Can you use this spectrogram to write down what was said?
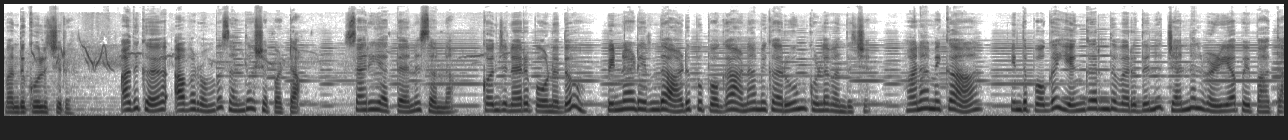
வந்து குளிச்சிரு. அதுக்கு அவ ரொம்ப சந்தோஷப்பட்டா. சரி அத்தைன்னு சொன்னான் கொஞ்ச நேரம் போனதும் பின்னாடி இருந்த அடுப்பு புகை அனாமிகா ரூம்குள்ள வந்துச்சு. அனாமிகா இந்த புகை எங்க இருந்து வருதுன்னு ஜன்னல் வழியா போய் பார்த்தா.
